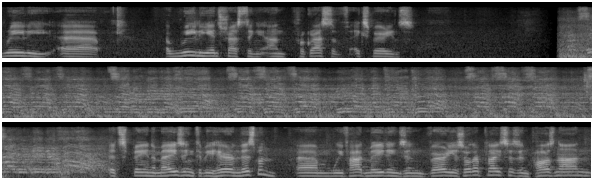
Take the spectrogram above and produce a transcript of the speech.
really a really interesting and progressive experience. It's been amazing to be here in Lisbon. Um, we've had meetings in various other places, in Poznan,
